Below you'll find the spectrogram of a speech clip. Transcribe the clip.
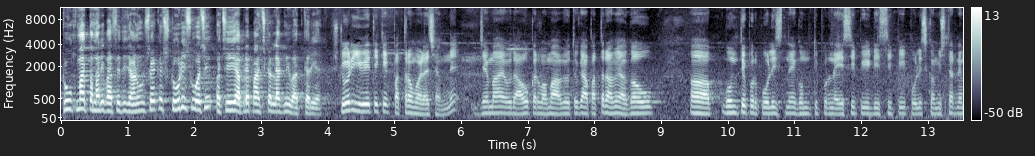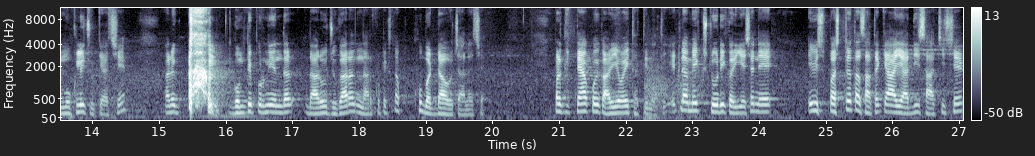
ટૂંકમાં તમારી પાસેથી જાણવું છે કે સ્ટોરી શું હશે? પછી આપણે પાંચ કલાકની વાત કરીએ. સ્ટોરી એવી હતી કે એક પત્ર મળે છે અમને, જેમાં એવો દાવો કરવામાં આવ્યો હતો કે આ પત્ર અમે અગાઉ ગોમતીપુર પોલીસને, ગોમતીપુરના એસીપી ડીસીપી પોલીસ કમિશનરને મોકલી ચૂક્યા છીએ. અને ગોમતીપુરની અંદર દારૂ, જુગાર અને નાર્કોટિક્સના ખૂબ અડ્ડાઓ ચાલે છે. પણ ત્યાં કોઈ કાર્યવાહી થતી નથી. એટલે અમે એક સ્ટોરી કરીએ છીએ ને એવી સ્પષ્ટતા સાથે કે આ યાદી સાચી છે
